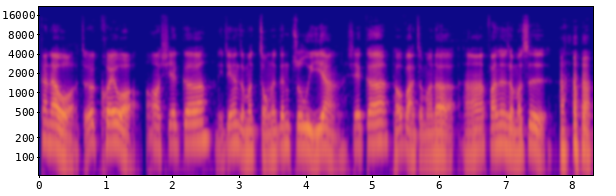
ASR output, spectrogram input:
看到我只会亏我哦，谢哥，你今天怎么肿得跟猪一样？谢哥，头发怎么了啊？发生什么事？哈哈，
